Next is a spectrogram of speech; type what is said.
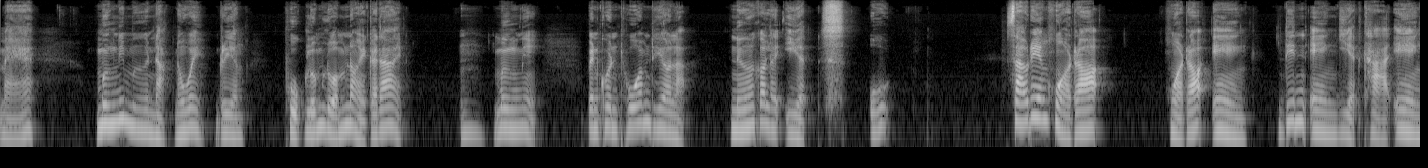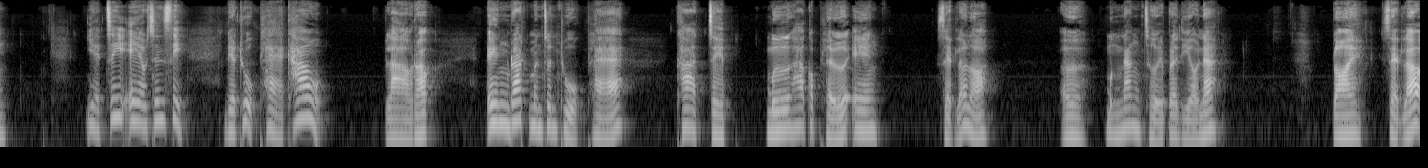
แหม มึงนี่มือหนักนะเว้ยเรียง ผูกหลวมๆหน่อยก็ได้ มึงนี่ เป็นคนท้วมเทียวล่ะ เนื้อก็ละเอียด อุ๊สาวเรียงหัวเราะ หัวเราะเอง ดิ้นเอง เหยียดขาเองอย่าจี้เอวฉันสิ เดี๋ยวถูกแผลเข้า เปล่าหรอก เองรัดมันจนถูกแผลข้าเจ็บ มือข้าก็เผลอเอง เสร็จแล้วเหรอ เออ มึงนั่งเฉยประเดี๋ยวนะ ปล่อย เสร็จแล้ว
